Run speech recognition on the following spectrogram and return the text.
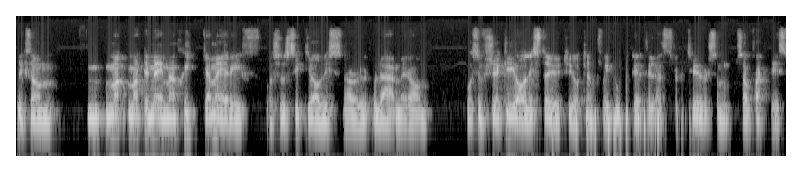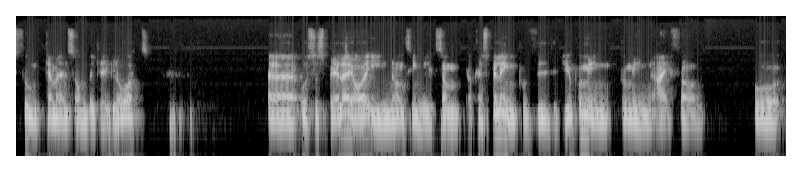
Liksom, Martin Meiman skickar mig riff och så sitter jag och lyssnar och, och lär mig dem. Och så försöker jag lista ut hur jag kan få ihop det till en struktur som, som faktiskt funkar med en zombiekrig-låt. Uh, och så spelar jag in någonting, liksom, jag kan spela in på video på min, på min iPhone. Och,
